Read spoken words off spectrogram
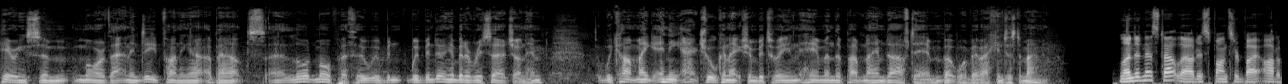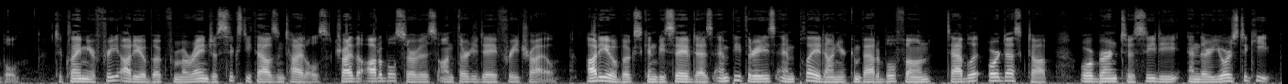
hearing some more of that, and indeed finding out about uh, Lord Morpeth, who we've been we've been doing a bit of research on him. We can't make any actual connection between him and the pub named after him, but we'll be back in just a moment. Londonist Out Loud is sponsored by Audible. To claim your free audiobook from a range of 60,000 titles, try the Audible service on 30-day free trial. Audiobooks can be saved as MP3s and played on your compatible phone, tablet, or desktop, or burned to CD, and they're yours to keep.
